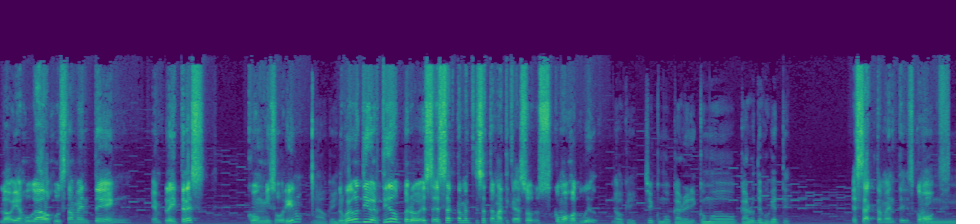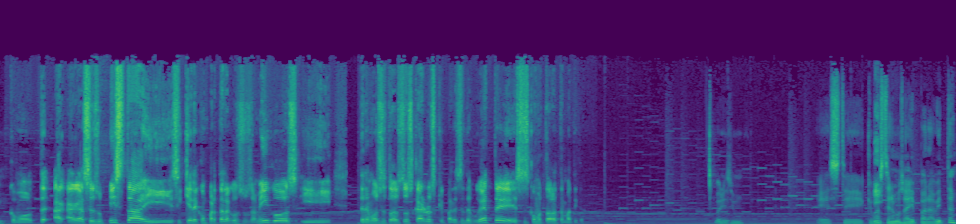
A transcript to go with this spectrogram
lo había jugado justamente en, en Play 3 con mi sobrino Ah, ok. el juego es divertido pero es exactamente esa temática eso es como Hot Wheel Ok. Sí, como, como carros de juguete. exactamente es como Mm, como te- há- hágase su pista y si quiere compártala con sus amigos y tenemos todos estos carros que parecen de juguete, esa es como toda la temática. buenísimo. Este, ¿qué Y- más tenemos ahí para Vita?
